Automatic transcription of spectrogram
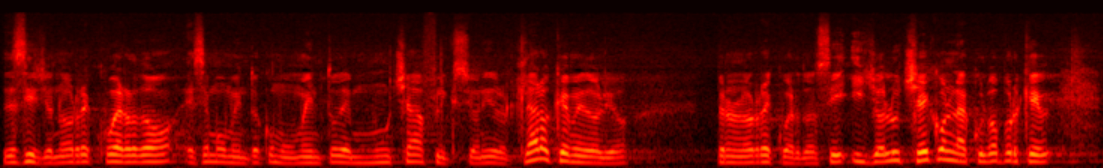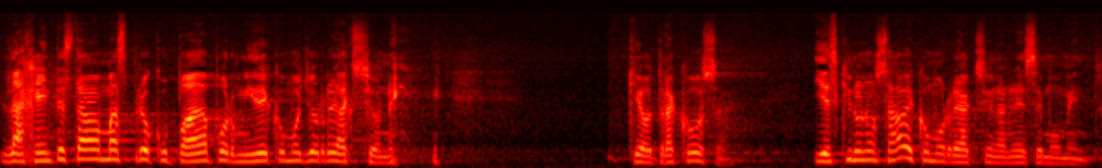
Es decir, yo no recuerdo ese momento como momento de mucha aflicción y dolor. Claro que me dolió, pero no lo recuerdo así. Y yo luché con la culpa porque la gente estaba más preocupada por mí de cómo yo reaccioné que otra cosa. Y es que uno no sabe cómo reaccionar en ese momento.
